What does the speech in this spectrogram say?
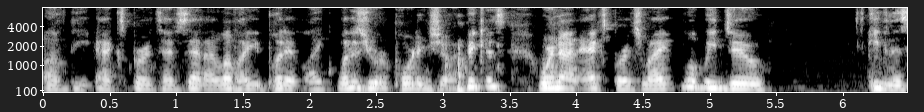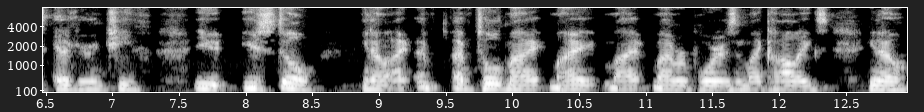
of the experts have said. I love how you put it. Like, what is your reporting showing? Because we're not experts, right? What we do, even as editor in chief, you you still, you know, I, have I've told my my my my reporters and my colleagues, you know,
